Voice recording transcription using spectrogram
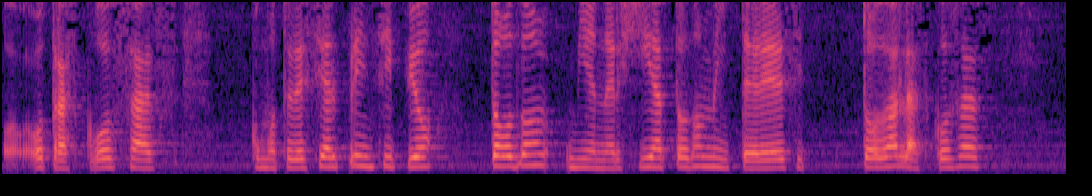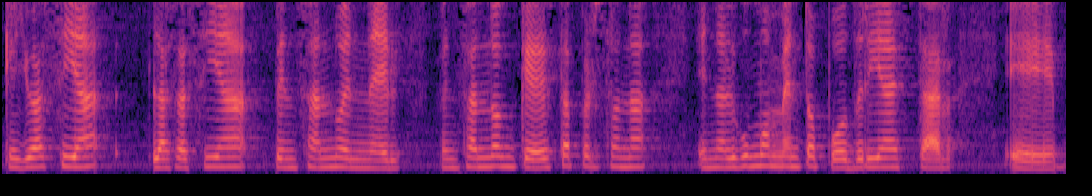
otras cosas. Como te decía al principio, toda mi energía, todo mi interés y todas las cosas que yo hacía, las hacía pensando en él, pensando en que esta persona en algún momento podría estar eh,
